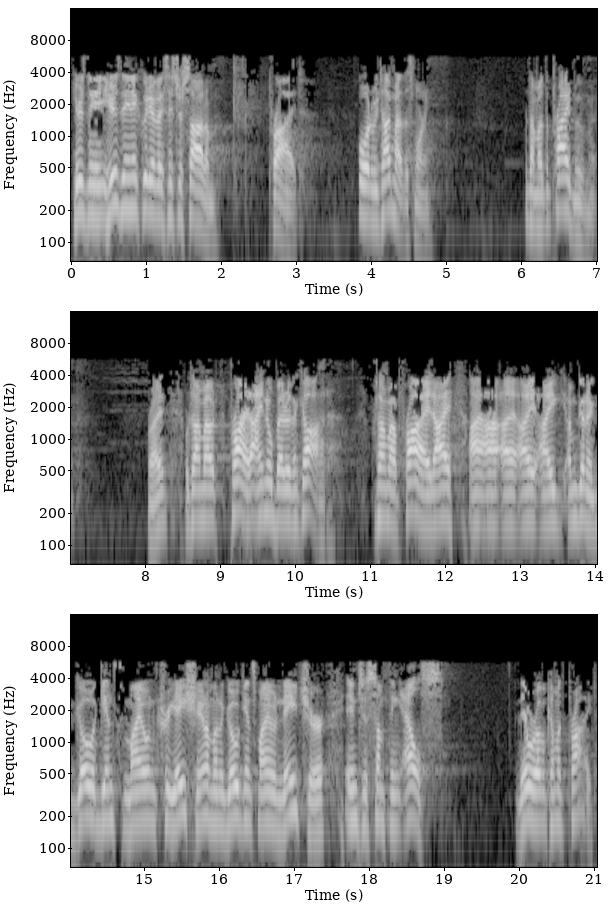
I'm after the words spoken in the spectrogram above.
here's the, here's the iniquity of thy sister Sodom pride. Well, what are we talking about this morning? We're talking about the pride movement, right? We're talking about pride. I know better than God. We're talking about pride. I, I, I, I, I, I'm going to go against my own creation. I'm going to go against my own nature into something else. They were overcome with pride.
